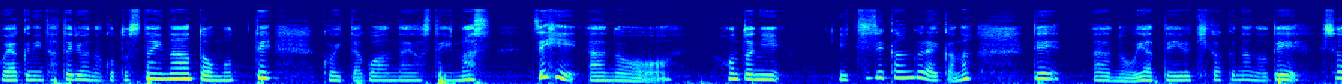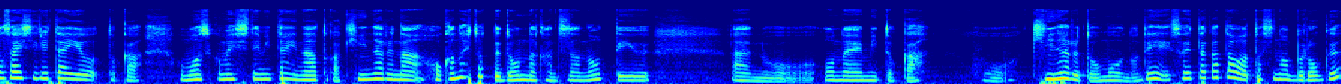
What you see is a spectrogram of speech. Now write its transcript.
お役に立てるようなことしたいなと思って、こういったご案内をしています。ぜひ、あの、本当に1時間ぐらいかな。で、あの、やっている企画なので、詳細知りたいよとか、お申し込みしてみたいなとか、気になるな、他の人ってどんな感じなのっていう、あのお悩みとかこう気になると思うのでそういった方は私のブログ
